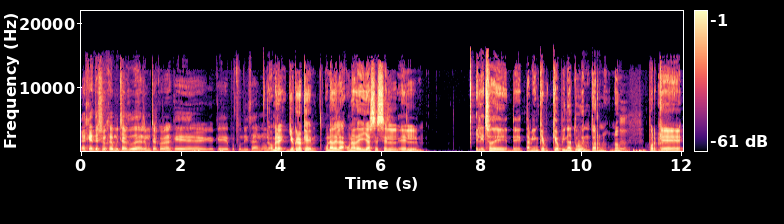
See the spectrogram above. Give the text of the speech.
es que te surgen muchas dudas y muchas cosas que, que profundizar, ¿no? Hombre, yo creo que una de, la, una de ellas es el, el, el hecho de, de también qué, qué opina tu entorno, ¿no? Mm. Porque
